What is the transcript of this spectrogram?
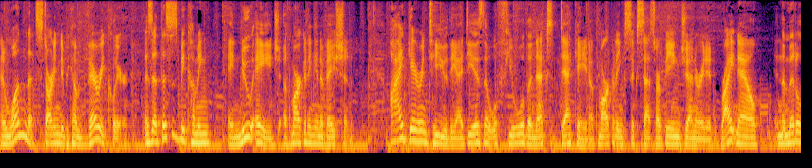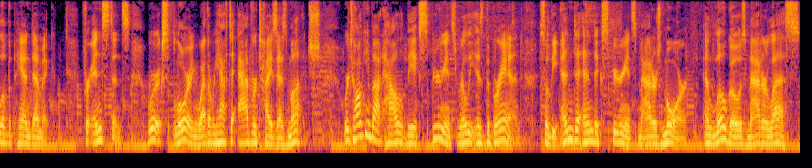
and one that's starting to become very clear is that this is becoming a new age of marketing innovation. I guarantee you the ideas that will fuel the next decade of marketing success are being generated right now in the middle of the pandemic. For instance, we're exploring whether we have to advertise as much. We're talking about how the experience really is the brand, so the end to end experience matters more and logos matter less.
